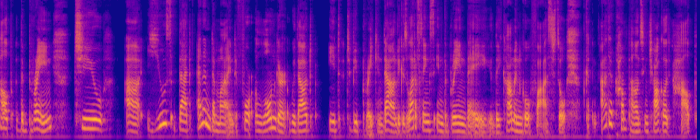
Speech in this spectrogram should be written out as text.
help the brain to uh, use that anandamide for longer without it to be broken down because a lot of things in the brain they they come and go fast so other compounds in chocolate help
